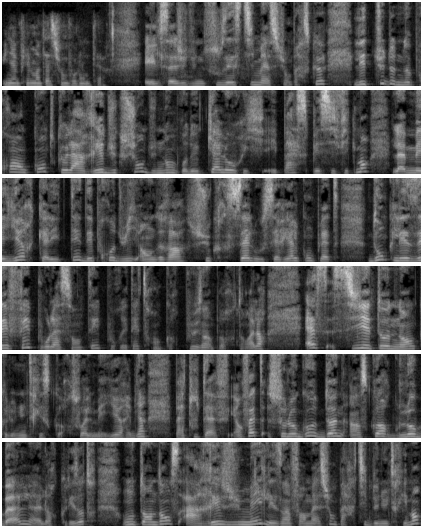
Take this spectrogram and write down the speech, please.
une implémentation volontaire. Et il s'agit d'une sous-estimation parce que l'étude ne prend en compte que la réduction du nombre de calories et pas spécifiquement la meilleure qualité des produits en gras, sucre, sel ou céréales complètes. Donc les effets pour la santé pourraient être encore plus importants. Alors est-ce si étonnant que le Nutri-Score soit le meilleur? Eh bien, pas tout à fait. En fait, ce logo donne un score global alors que les autres ont tendance à résumer les informations ingrédients, par type de nutriments,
